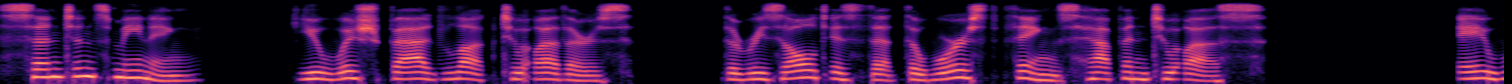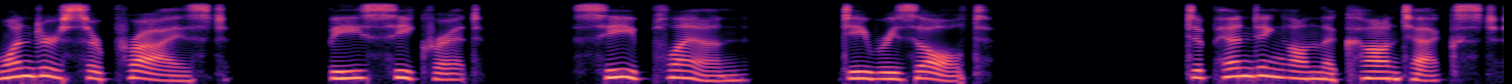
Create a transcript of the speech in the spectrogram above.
Sentence meaning You wish bad luck to others. The result is that the worst things happen to us. A wonder surprised. B secret. C plan. D result. Depending on the context,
